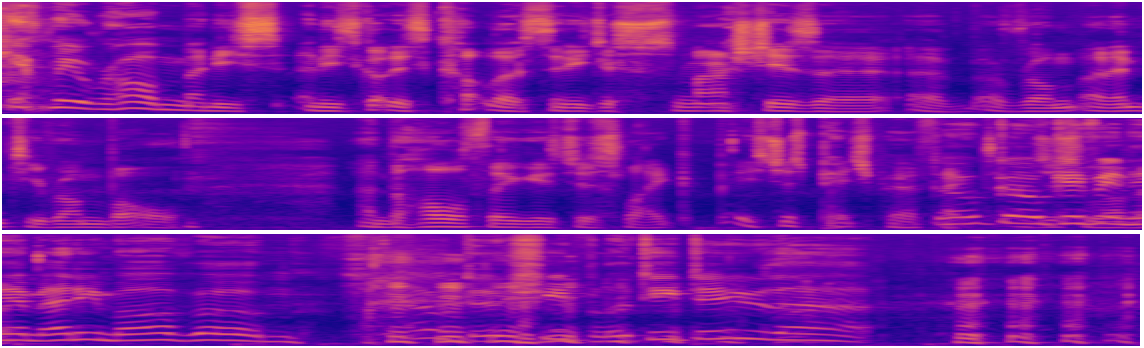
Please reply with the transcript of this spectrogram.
give me rum and he's and he's got this cutlass and he just smashes a, a, a rum an empty rum bottle and the whole thing is just like it's just pitch perfect Don't go giving love it. him any more rum. How does she bloody do that?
